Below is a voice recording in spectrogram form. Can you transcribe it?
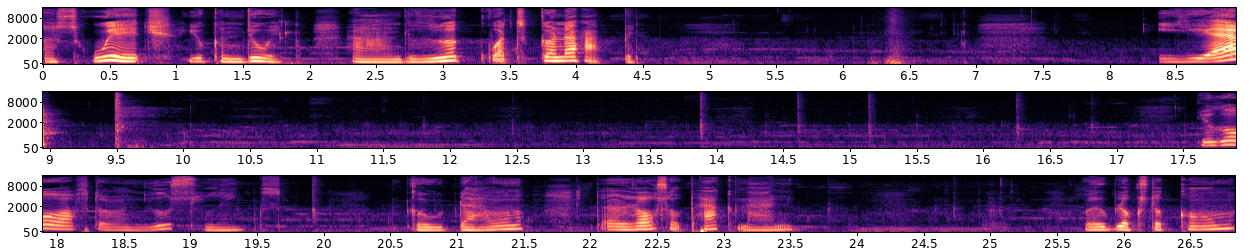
a switch, you can do it. And look what's gonna happen. Yep. You go after unused links, go down. There's also Pac-Man, Roblox.com.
